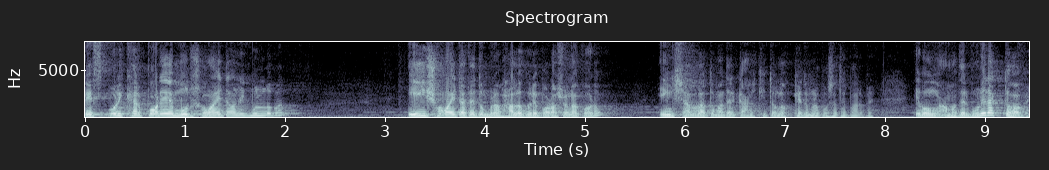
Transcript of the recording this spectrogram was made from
টেস্ট পরীক্ষার পরে মূল সময়টা অনেক মূল্যবান। এই সময়টাতে তোমরা ভালো করে পড়াশোনা করো ইনশাল্লাহ তোমাদের কাঙ্ক্ষিত লক্ষ্যে তোমরা পৌঁছাতে পারবে। এবং আমাদের মনে রাখতে হবে,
